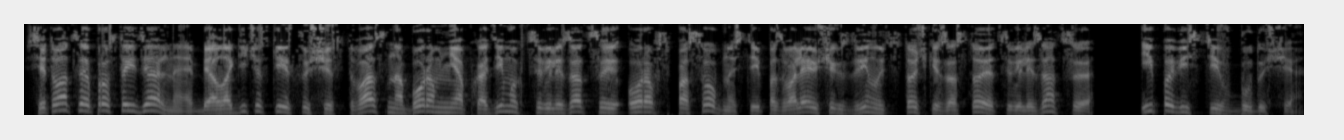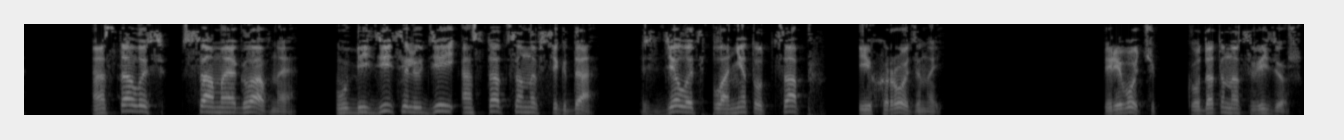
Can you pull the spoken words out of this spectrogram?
Ситуация просто идеальная. Биологические существа с набором необходимых цивилизации Оров способностей, позволяющих сдвинуть с точки застоя цивилизацию и повести в будущее. Осталось самое главное – убедить людей остаться навсегда сделать планету ЦАП их родиной. Переводчик, куда ты нас везешь?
